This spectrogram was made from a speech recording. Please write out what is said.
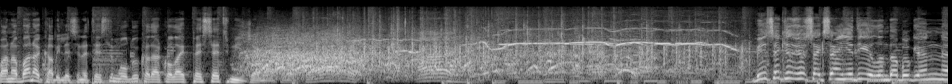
bana bana kabilesine teslim olduğu kadar kolay pes etmeyeceğim. 1887 yılında bugün e,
